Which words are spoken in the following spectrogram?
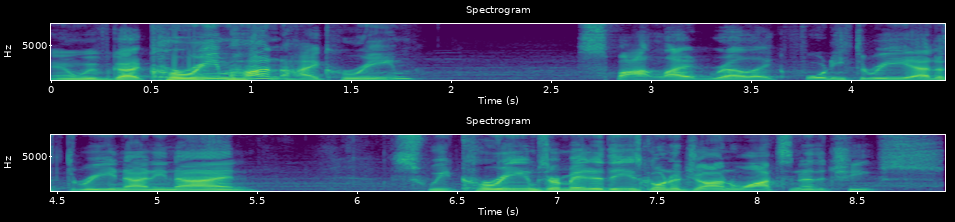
And we've got Kareem Hunt. Hi, Kareem. Spotlight Relic, 43 out of 399. Sweet Kareems are made of these, going to John Watson and the Chiefs.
